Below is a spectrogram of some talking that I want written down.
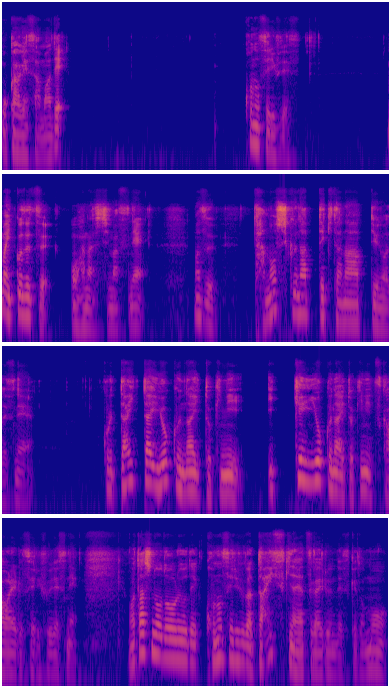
う。おかげさまで。このセリフです。まあ、一個ずつお話ししますね。まず、楽しくなってきたなっていうのはですね、これ大体良くない時に、一見良くない時に使われるセリフですね。私の同僚でこのセリフが大好きなやつがいるんですけども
